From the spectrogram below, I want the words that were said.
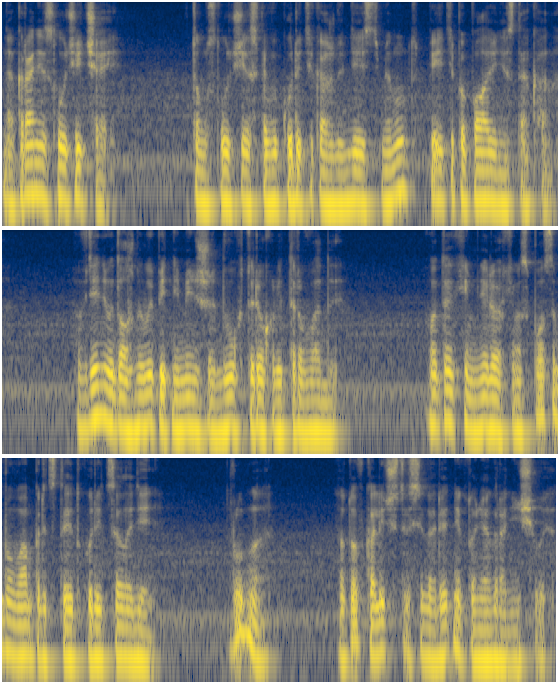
На крайний случай чай. В том случае, если вы курите каждые 10 минут, пейте по половине стакана. В день вы должны выпить не меньше 2-3 литров воды. Вот таким нелегким способом вам предстоит курить целый день. Трудно, зато в количестве сигарет никто не ограничивает.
